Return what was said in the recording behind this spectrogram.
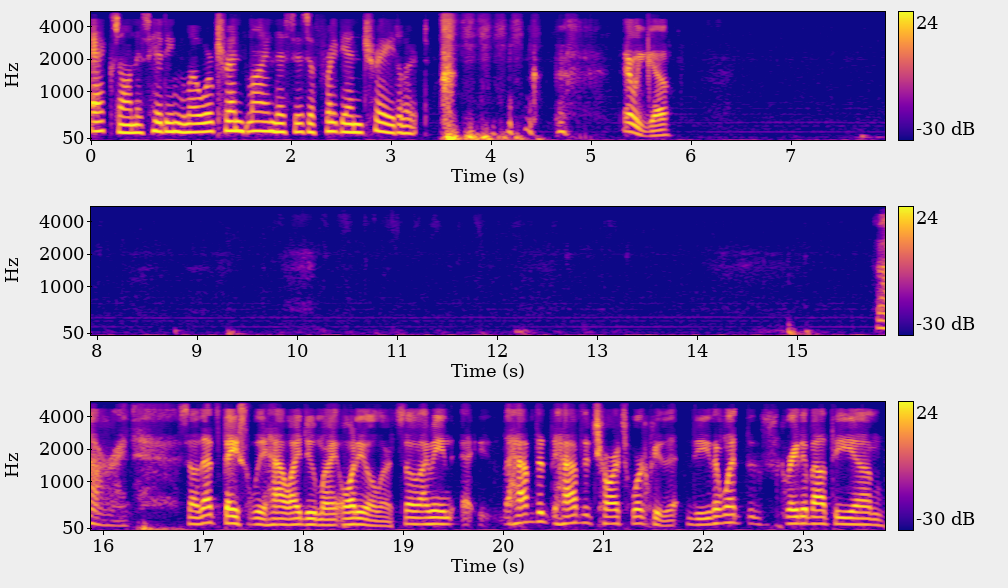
Exxon is hitting lower trend line. This is a friggin' trade alert. there we go. All right. So that's basically how I do my audio alerts. So I mean, uh, have the have the charts work for you. Do you know what's great about the um,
